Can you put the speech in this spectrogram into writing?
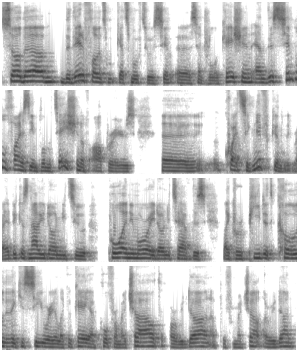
so the, the data flow gets moved to a, sim, a, central location, and this simplifies the implementation of operators uh, quite significantly, right? Because now you don't need to pull anymore. You don't need to have this like repeated code that you see where you're like, okay, I pull for my child, are we done? I pull for my child, are we done?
